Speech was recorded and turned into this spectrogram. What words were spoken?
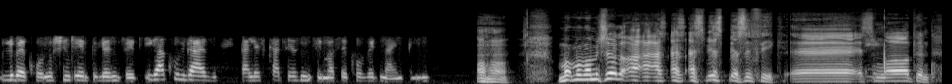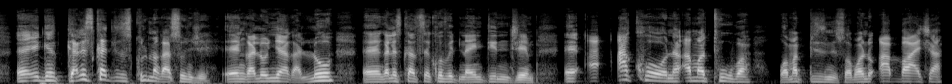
libe khona ushintsho empilweni zethu ikakhulukazi ngalesikhathi esinzima se-covid-19 Mhm. Ma- ma- Mamsholo a- a- as- asibe specific eh sinqophe. Eh ngalesikhathi sikhuluma ngaso nje eh ngalonyaka lo eh ngalesikhathi se-COVID-19 nje akhona amathuba wamabhizinisi wabantu abatsha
